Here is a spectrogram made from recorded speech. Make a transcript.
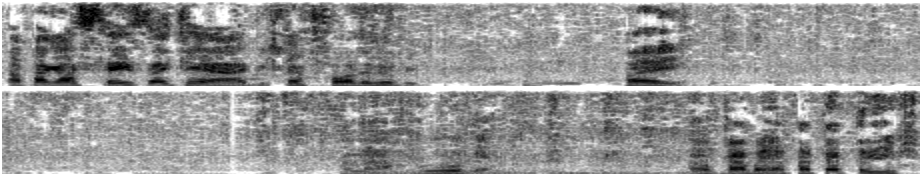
pra pagar 6, 7 reais, bicho. É foda, viu, bicho? Olha aí. Olha lá, Uber. Olha o cabo já tá até triste.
